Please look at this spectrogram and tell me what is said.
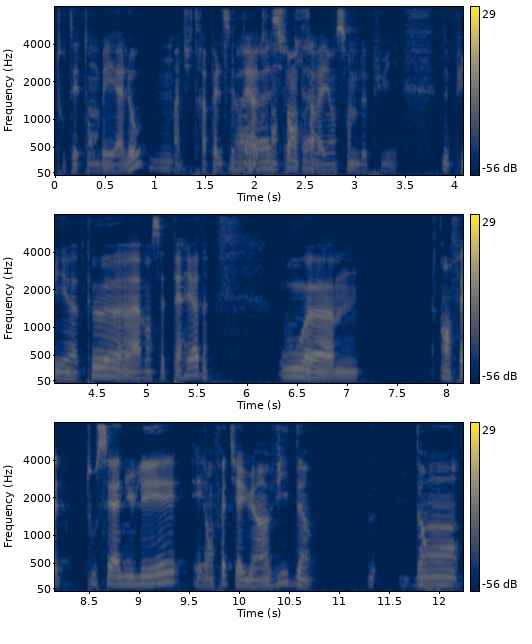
tout est tombé à l'eau. Mm. Enfin, tu te rappelles cette Ouais, période, ouais, François On clair. travaille ensemble depuis, depuis euh, peu euh, avant cette période où, euh, en fait, tout s'est annulé et en fait, il y a eu un vide dans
